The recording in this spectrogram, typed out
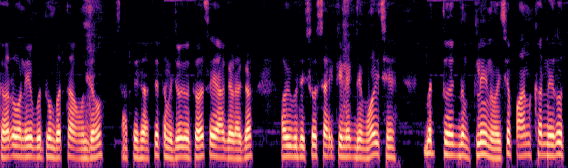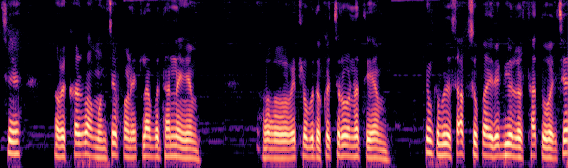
ઘરો ને એ બધું બતાવું જો. સાથે સાથે તમે જોયું તો હશે આગળ આગળ. આવી બધી સોસાયટીને એકદમ હોય છે. બધું એકદમ ક્લીન હોય છે. પાનખરની રોજ છે. હવે ખરવા મન છે પણ એટલા બધા નહીં એમ. એટલો બધો કચરો નથી એમ. કેમ કે બધું સાફ સફાઈ રેગ્યુલર થતું હોય છે.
